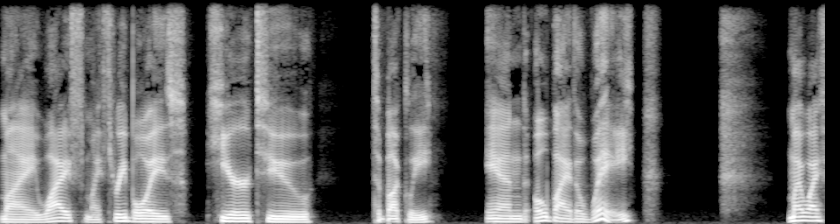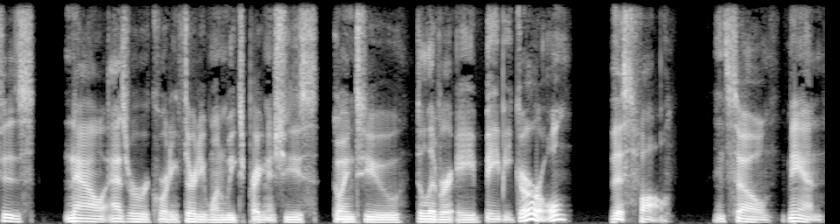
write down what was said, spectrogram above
my wife, my three boys here to to Buckley and oh, by the way, my wife is now, as we're recording, 31 weeks pregnant. She's going to deliver a baby girl this fall. And so, man,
